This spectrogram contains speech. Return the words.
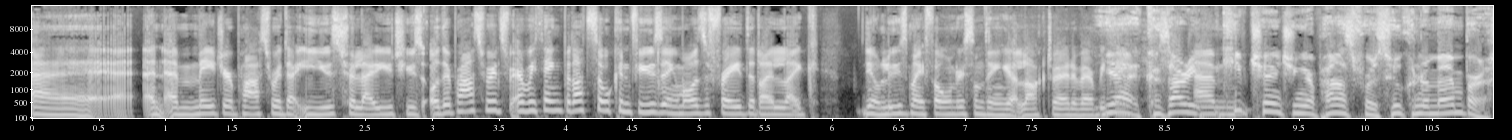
uh, a, a, major password that you use to allow you to use other passwords for everything. But that's so confusing. I'm always afraid that I like you know lose my phone or something and get locked out of everything. Yeah, because Ari, um, keep changing your passwords. Who can remember it?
